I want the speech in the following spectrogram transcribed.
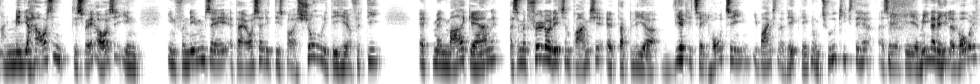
Nej. Men jeg har også en, desværre også en, en fornemmelse af, at der også er lidt desperation i det her, fordi at man meget gerne, altså man føler jo lidt som branche, at der bliver virkelig talt hårdt til en i branchen, og det er ikke, det er ikke nogen tudekiks det her, altså jeg, det, jeg mener det helt alvorligt,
